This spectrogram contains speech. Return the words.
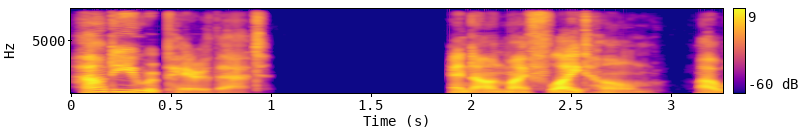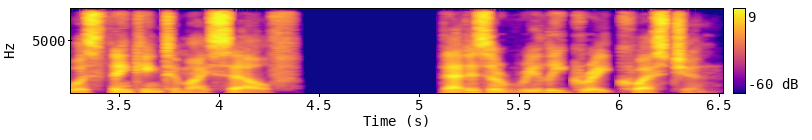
How do you repair that? And on my flight home, I was thinking to myself, That is a really great question.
